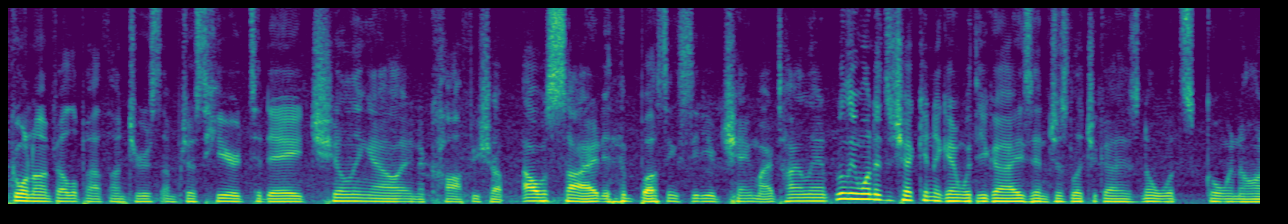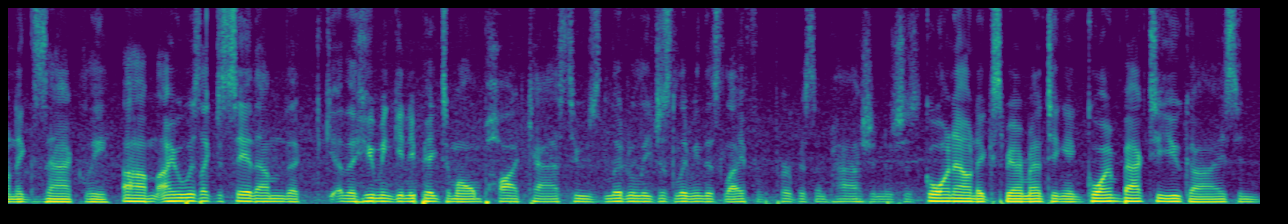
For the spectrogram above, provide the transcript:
What's going on, fellow path hunters? I'm just here today, chilling out in a coffee shop outside in the bustling city of Chiang Mai, Thailand. Really wanted to check in again with you guys and just let you guys know what's going on exactly. Um, I always like to say that I'm the the human guinea pig to my own podcast, who's literally just living this life of purpose and passion. It's just going out, and experimenting, and going back to you guys and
